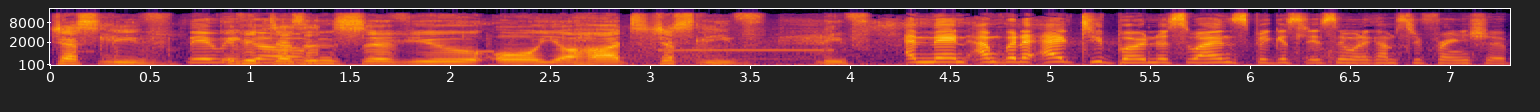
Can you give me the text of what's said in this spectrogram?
just leave. There we if go. it doesn't serve you or your heart, just leave. Leave. And then I'm gonna add two bonus ones. Biggest lesson when it comes to friendship.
